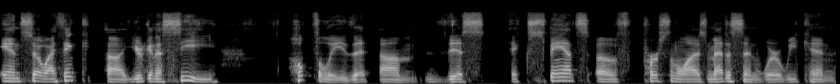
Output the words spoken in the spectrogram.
And so, I think uh, you're going to see hopefully that um, this expanse of personalized medicine where we can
